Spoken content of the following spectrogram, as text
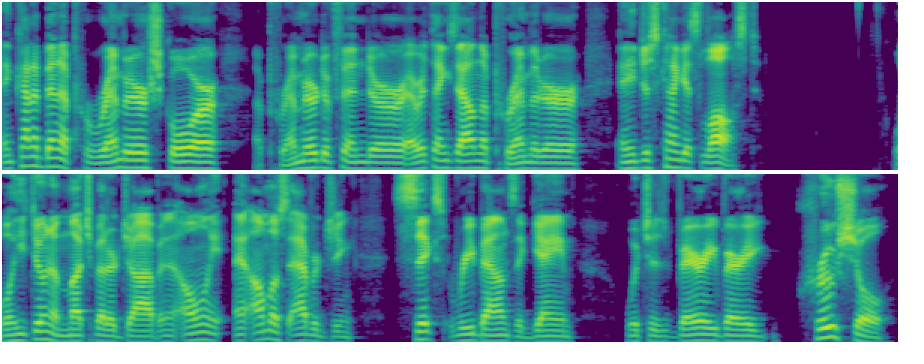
and kind of been a perimeter scorer, a perimeter defender, everything's out on the perimeter, and he just kind of gets lost. Well, he's doing a much better job and only and almost averaging six rebounds a game, which is very, very crucial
